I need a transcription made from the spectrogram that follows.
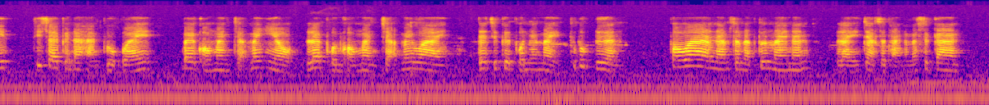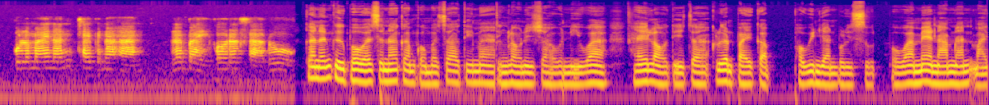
นิดที่ใช้เป็นอาหารปลูกไว้ ใบของมันจะไม่เหี่ยว และผลของมันจะไม่วาย แต่จะเกิดผลใหม่ๆทุกๆเดือน เพราะว่าน้ำสำหรับต้นไม้นั้น ไหลจากสถานนมัสการผลไม้นั้นใช้เป็นอาหาร และใบก็รักษาโรคการนั้นคือพระวจนะกรรมของพระเจ้าที่มาถึงเราในเช้าวันนี้ว่า ให้เราที่จะเคลื่อนไปกับพระวิญญาณบริสุทธิ์ เพราะว่าแม่น้ำนั้นหมาย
